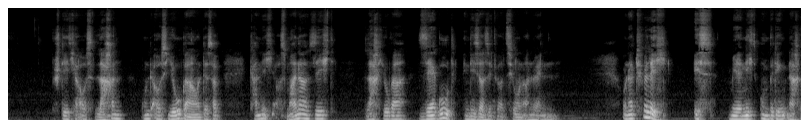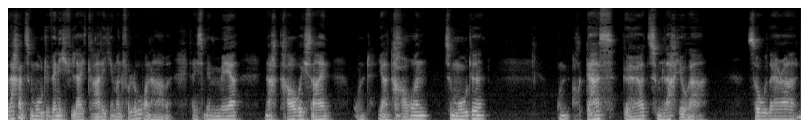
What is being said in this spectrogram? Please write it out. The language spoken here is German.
besteht ja aus Lachen und aus Yoga und deshalb kann ich aus meiner Sicht Lach-Yoga sehr gut in dieser Situation anwenden. Und natürlich ist mir nicht unbedingt nach Lachen zumute, wenn ich vielleicht gerade jemand verloren habe. Da ist mir mehr nach traurig sein und ja, trauern zumute. Und auch das gehört zum Lach-Yoga. So there are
